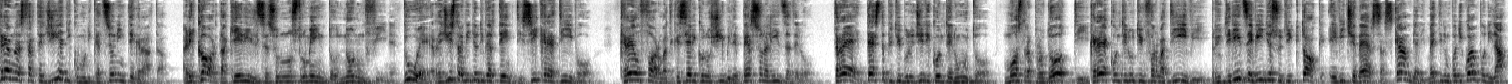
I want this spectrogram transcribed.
Crea una strategia di comunicazione integrata. Ricorda che i Reels sono uno strumento, non un fine. 2. Registra video divertenti, sii creativo. Crea un format che sia riconoscibile, personalizzatelo. 3. Testa più tipologie di contenuto, mostra prodotti, crea contenuti informativi, riutilizza i video su TikTok e viceversa, scambiali, mettili un po' di qua, un po' di là.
